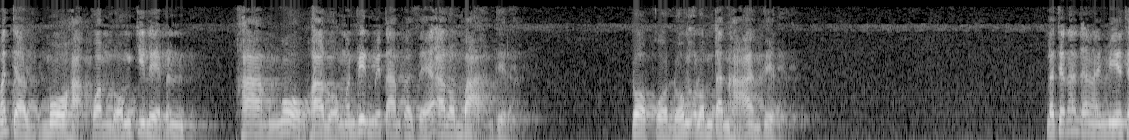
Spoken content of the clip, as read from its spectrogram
มันจะโมหะความหลงกิเลสมันพามันโง่พาหลงมันวิ่งไปตามกระแสอารมณ์บ้านที่ละ โลภโกรธหลงอารมณ์ตัณหาที่ละแล้วฉะนั้นทำไมมีส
